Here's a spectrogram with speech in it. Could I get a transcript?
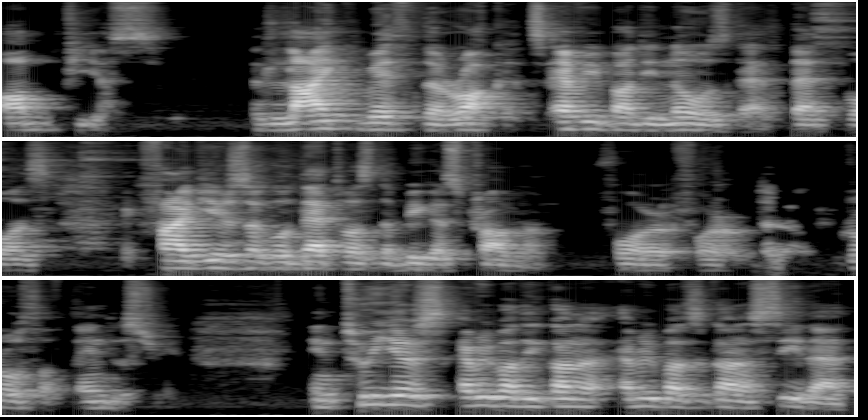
obvious like with the rockets. Everybody knows that that was like five years ago that was the biggest problem for for the growth of the industry in two years everybody gonna everybody's gonna see that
